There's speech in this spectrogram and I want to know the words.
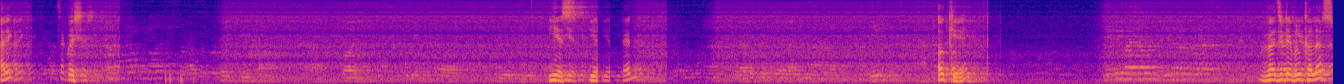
Are? What's the question? Yes, yes. Then? Okay. vegetable colors?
